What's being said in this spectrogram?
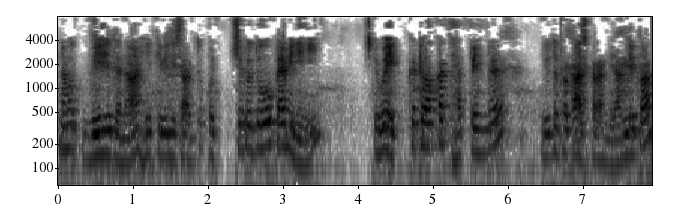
නමුත් වේදනා හිතවිලි සද්ද කොච්චර දෝ පැමිණෙයි ඒව එකටවත් හැප්පෙන්න යුද්ධ ප්‍රකාශ කරන්න යන්න එපා.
